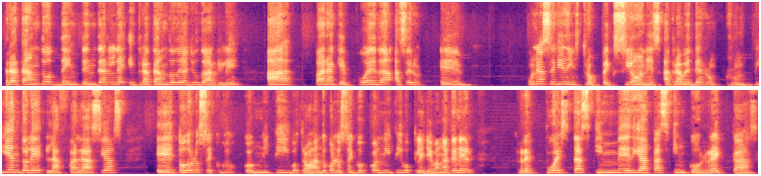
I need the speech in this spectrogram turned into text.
tratando de entenderle y tratando de ayudarle a, para que pueda hacer eh, una serie de introspecciones a través de rompiéndole las falacias, eh, todos los sesgos cognitivos, trabajando con los sesgos cognitivos que le llevan a tener respuestas inmediatas incorrectas,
